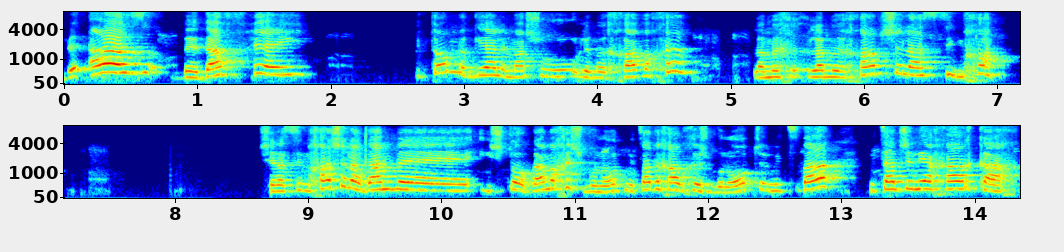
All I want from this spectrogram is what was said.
ואז בדף ה' פתאום נגיע למשהו למרחב אחר למרחב של השמחה. של השמחה של אדם באשתו גם החשבונות מצד אחד חשבונות של מצווה מצד שני אחר כך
